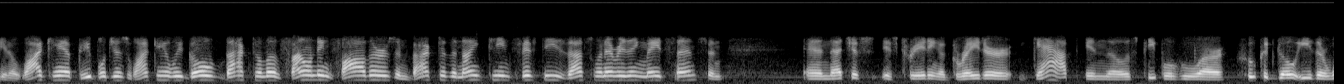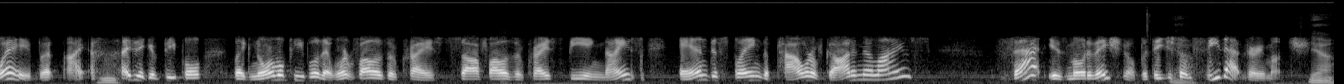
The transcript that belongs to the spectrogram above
you know, why can't people just, why can't we go back to the founding fathers and back to the 1950s? That's when everything made sense. And, and that just is creating a greater gap in those people who are, who could go either way. But I, mm. I think if people, like normal people that weren't followers of Christ, saw followers of Christ being nice and displaying the power of God in their lives, that is motivational. But they just yeah. don't see that very much. Yeah.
